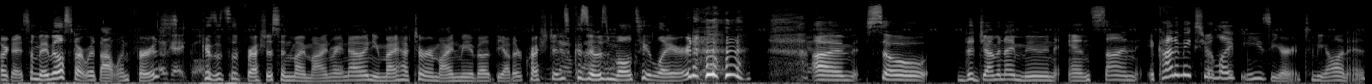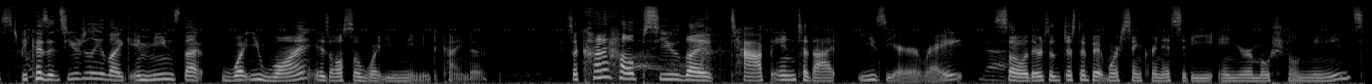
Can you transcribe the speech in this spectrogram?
Okay, so maybe I'll start with that one first. Okay, cool. Because it's the freshest in my mind right now, and you might have to remind me about the other questions because no it was multi layered. um, so the Gemini moon and sun, it kind of makes your life easier, to be honest, because it's usually like it means that what you want is also what you need, kind of. So it kind of helps you like tap into that easier, right? Yeah. So there's a, just a bit more synchronicity in your emotional needs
